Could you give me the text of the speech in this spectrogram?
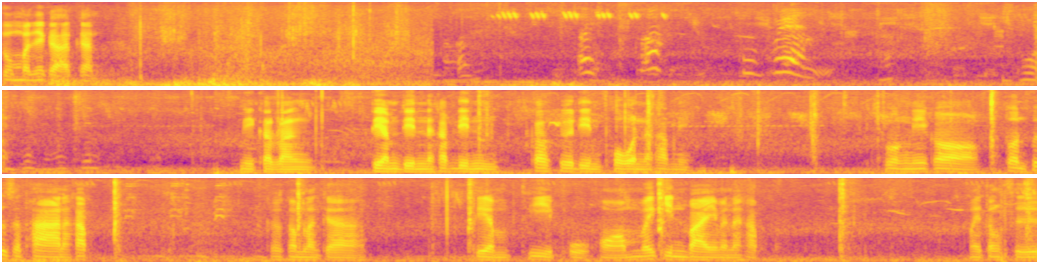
ชมบรรยากาศกันนี่กำลังเตรียมดินนะครับ ดินก็คือดินโพนนะครับนี่ ช่วงนี้ก็ต้นพฤษภานะครับ ก็กำลังจะเตรียมที่ปลูกหอมไว้กินใบมันนะครับ ไม่ต้องซื้อ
